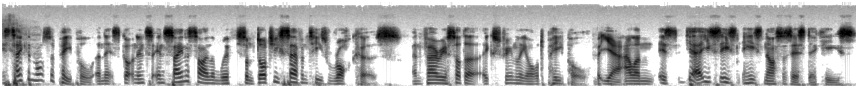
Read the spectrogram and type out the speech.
It's taken lots of people, and it's got an ins- insane asylum with some dodgy 70s rockers and various other extremely odd people. But yeah, Alan is yeah, he's he's, he's narcissistic, he's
